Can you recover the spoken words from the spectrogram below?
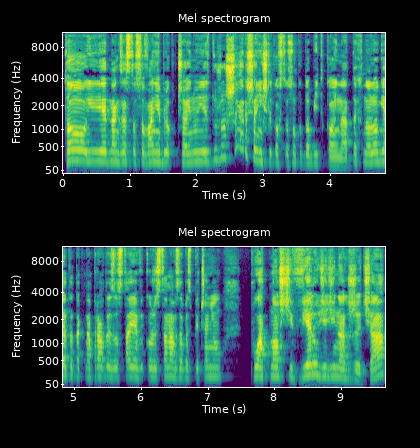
to jednak zastosowanie blockchainu jest dużo szersze niż tylko w stosunku do bitcoina. Technologia ta tak naprawdę zostaje wykorzystana w zabezpieczeniu płatności w wielu dziedzinach życia,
